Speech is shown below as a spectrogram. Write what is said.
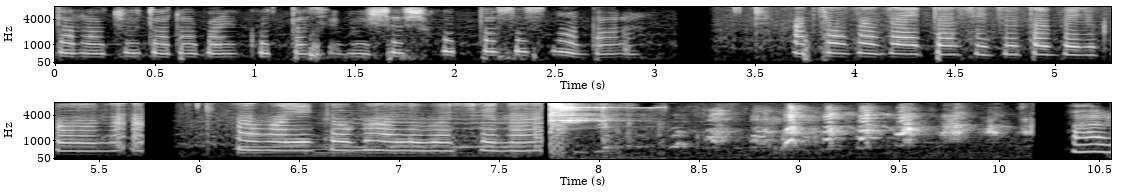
দাঁড়া, জুতাটা বাই করতেছি, বিশ্বাস করতেছিস না, দাঁড়া। আচ্ছা আচ্ছা জুতা বের করো না আমার তো ভালোবাসে না। আর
